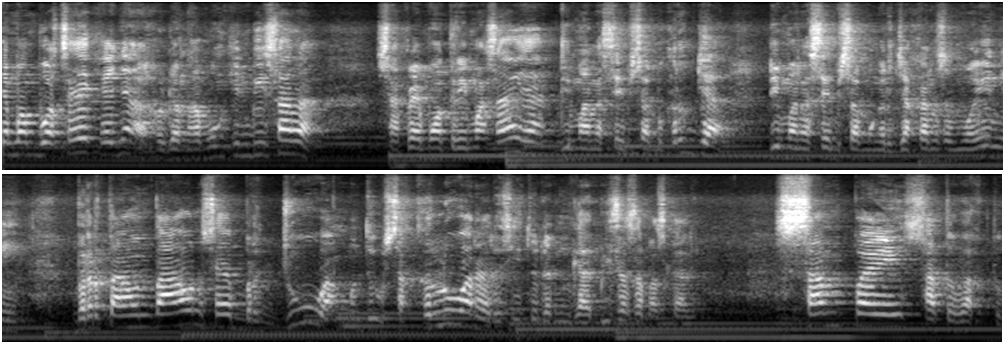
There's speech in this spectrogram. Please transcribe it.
yang membuat saya kayaknya ah udah nggak mungkin bisa lah. Siapa yang mau terima saya? Di mana saya bisa bekerja? Di mana saya bisa mengerjakan semua ini? Bertahun-tahun saya berjuang untuk bisa keluar dari situ dan nggak bisa sama sekali. Sampai satu waktu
